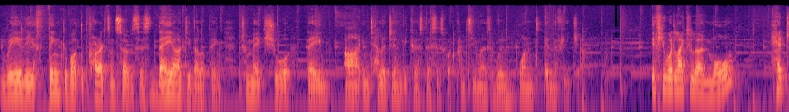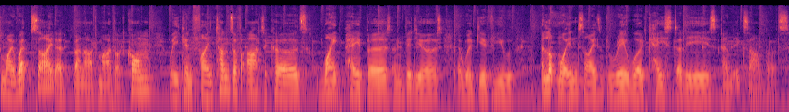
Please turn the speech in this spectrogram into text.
really think about the products and services they are developing to make sure they are intelligent because this is what consumers will want in the future. If you would like to learn more, head to my website at bernardmarr.com where you can find tons of articles, white papers and videos that will give you a lot more insights into real world case studies and examples.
